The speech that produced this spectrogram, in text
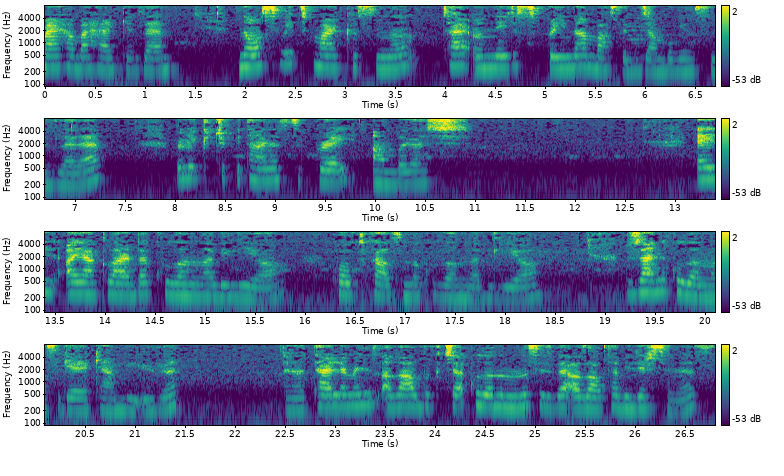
Merhaba herkese. No Sweat markasının ter önleyici spreyinden bahsedeceğim bugün sizlere. Böyle küçük bir tane sprey ambalaj. El ayaklarda kullanılabiliyor. Koltuk altında kullanılabiliyor. Düzenli kullanılması gereken bir ürün. Ee, Terlemeniz azaldıkça kullanımını siz de azaltabilirsiniz.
